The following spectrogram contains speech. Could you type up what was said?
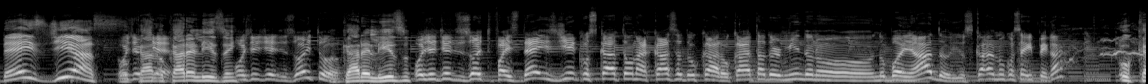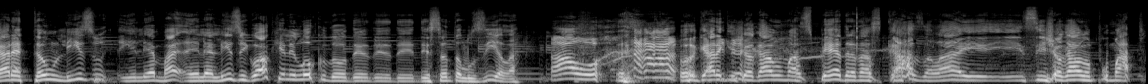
10 dias. O Hoje é o cara, quê? o cara é liso, hein? Hoje é dia 18? O cara é liso. Hoje é dia 18, faz 10 dias que os caras estão na casa do cara. O cara tá dormindo no, no banhado e os caras não conseguem pegar? O cara é tão liso, e ele é, mais, ele é liso igual aquele louco do, de, de, de- de Santa Luzia lá. Ah, o... O cara que jogava umas pedras nas casas lá e, e se jogava pro mato.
